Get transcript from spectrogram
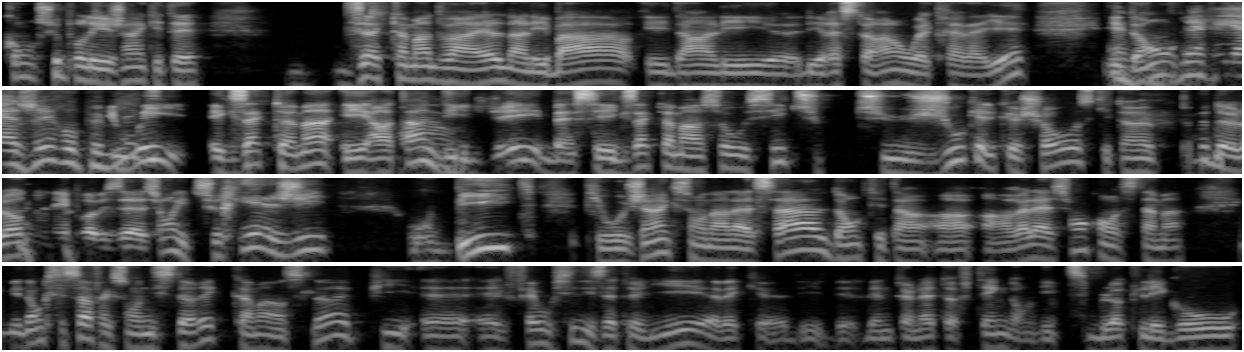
conçues pour les gens qui étaient directement devant elle dans les bars et dans les, euh, restaurants où elle travaillait. Et elle donc, réagir au public? Oui, exactement. Et en tant que DJ, ben c'est exactement ça aussi. Tu, tu joues quelque chose qui est un peu de l'ordre de l'improvisation et tu réagis au beat, puis aux gens qui sont dans la salle. Donc, tu es en, relation constamment. Mais donc, c'est ça. Fait son historique commence là. Puis, euh, elle fait aussi des ateliers avec euh, l'Internet of Things, donc des petits blocs Lego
